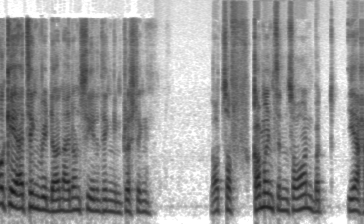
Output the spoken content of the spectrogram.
Okay, I think we're done. I don't see anything interesting. Lots of comments and so on, but yeah.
